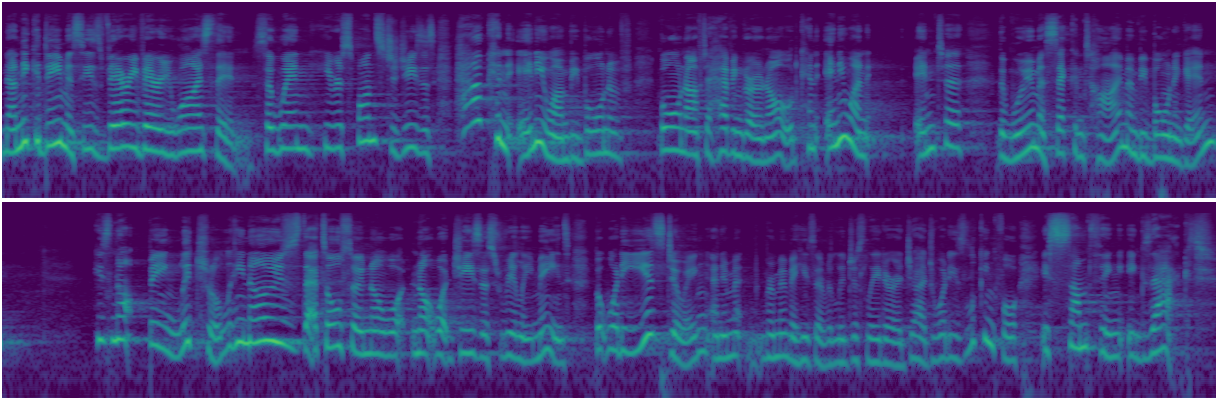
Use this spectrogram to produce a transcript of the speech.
Now, Nicodemus is very, very wise then. So when he responds to Jesus, how can anyone be born, of, born after having grown old? Can anyone enter the womb a second time and be born again? He's not being literal. He knows that's also not what, not what Jesus really means. But what he is doing, and remember, he's a religious leader, a judge, what he's looking for is something exact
